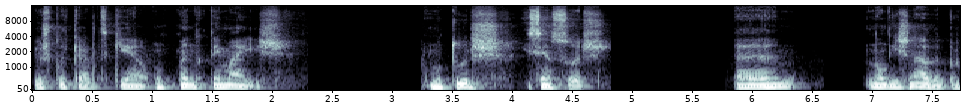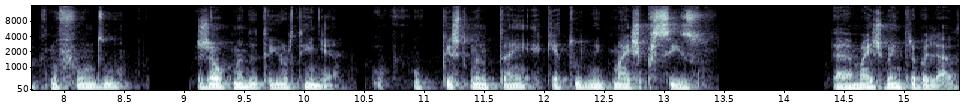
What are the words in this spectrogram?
eu explicar-te que é um comando que tem mais motores e sensores uh, não diz nada, porque no fundo já o comando anterior tinha. O, o que este comando tem é que é tudo muito mais preciso, uh, mais bem trabalhado,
